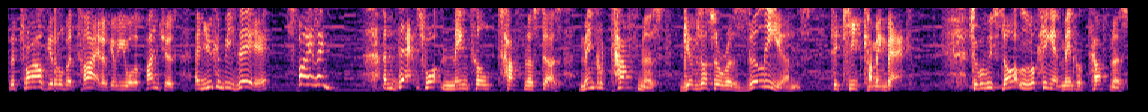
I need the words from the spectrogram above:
the trials get a little bit tired of giving you all the punches and you can be there smiling. And that's what mental toughness does. Mental toughness gives us a resilience to keep coming back. So when we start looking at mental toughness,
